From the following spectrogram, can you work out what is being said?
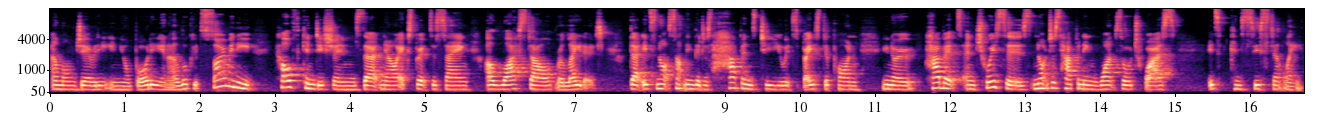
and longevity in your body. And I look at so many health conditions that now experts are saying are lifestyle related that it's not something that just happens to you. It's based upon you know habits and choices not just happening once or twice. It's consistently.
